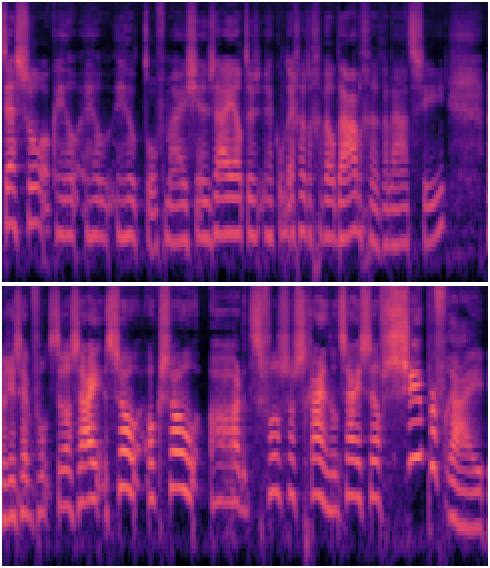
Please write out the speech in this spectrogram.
Tessel, ook heel, heel, heel tof meisje. En zij, had dus, zij komt echt uit een gewelddadige relatie. Waarin zij bijvoorbeeld, terwijl zij zo, ook zo, oh, dat is vol zo schrijnend. Want zij is zelf super vrij.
